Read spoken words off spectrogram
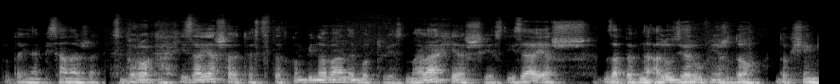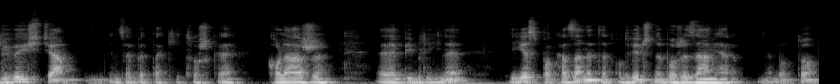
tutaj napisane, że z proroka Izajasza, to jest cytat kombinowany, bo tu jest Malachiasz, jest Izajasz, zapewne aluzja również do, do Księgi Wyjścia, więc jakby taki troszkę kolaży e, biblijny. Jest pokazany ten odwieczny Boży zamiar, bo to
